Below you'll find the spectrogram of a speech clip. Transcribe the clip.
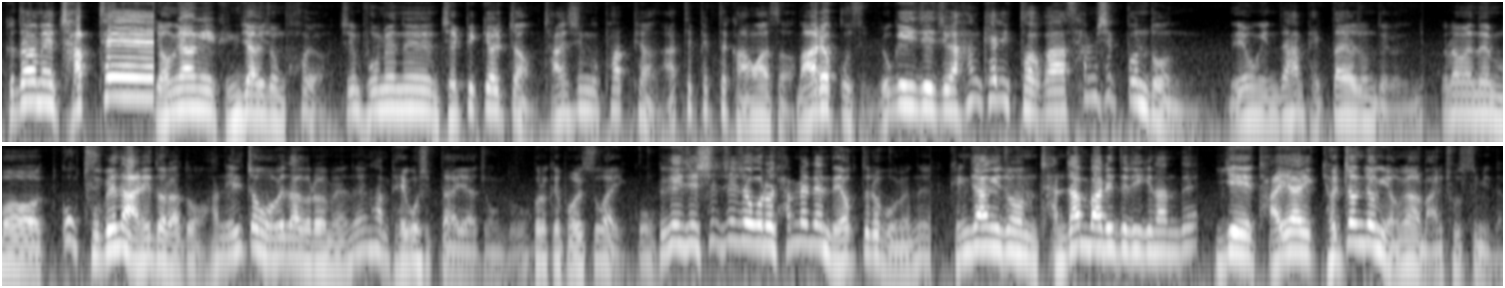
그 다음에 잡태 영향이 굉장히 좀 커요. 지금 보면은 잿빛 결정 장신구 파편 아티팩트 강화서 마력 구슬. 요게 이제 지금 한 캐릭터가 30분 돈 내용인데 한 100다이아 정도 되거든요. 그러면은 뭐 꼭 두 배는 아니더라도 한 1.5배다 그러면은 한 150다이아 정도 그렇게 벌 수가 있고 그게 이제 실질적으로 판매된 내역들을 보면은 굉장히 좀 잔잔바리들이긴 한데 이게 다이아의 결정적인 영향을 많이 줬습니다.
